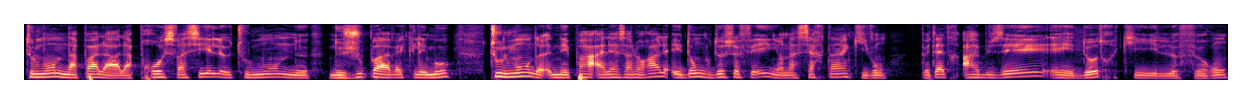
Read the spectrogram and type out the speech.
tout le monde n'a pas la, prose facile. Tout le monde ne, joue pas avec les mots. Tout le monde n'est pas à l'aise à l'oral. Et donc de ce fait, il y en a certains qui vont peut-être abuser et d'autres qui le feront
